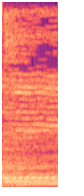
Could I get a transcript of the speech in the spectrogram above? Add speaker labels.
Speaker 1: You.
